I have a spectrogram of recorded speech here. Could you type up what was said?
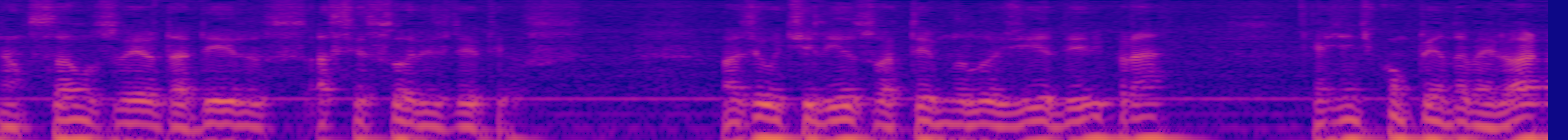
Não são os verdadeiros assessores de Deus. Mas eu utilizo a terminologia dele para que a gente compreenda melhor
